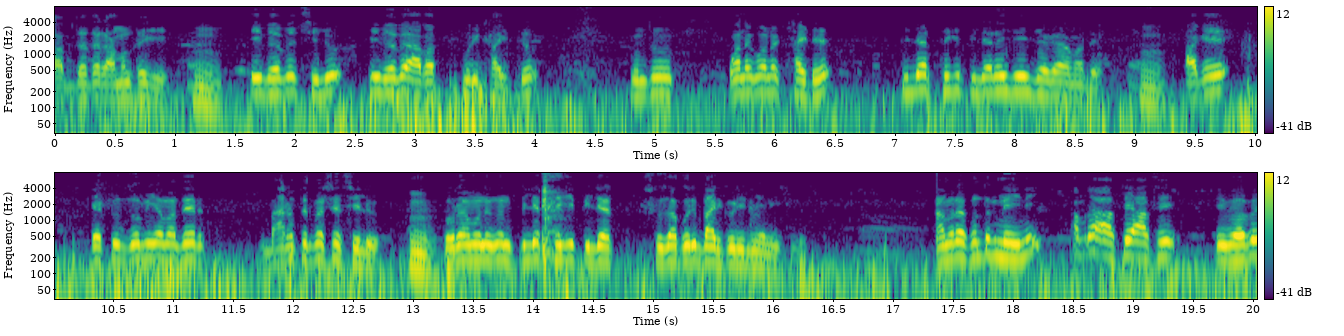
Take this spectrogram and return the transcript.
বাপদাদার আমল থেকে এইভাবে ছিল এইভাবে আবাদ করে খাইতো। কিন্তু অনেক অনেক সাইডে পিলার থেকে পিলারেই যে জায়গা আমাদের। আগে একটু জমি আমাদের ভারতের পাশে ছিল। ওরা মনে করেন পিলার থেকে পিলার সোজা করে বাইর করে নিয়ে নিয়েছিল। আমরা কিন্তু নেই নেই আমরা আছে আছে এইভাবে।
